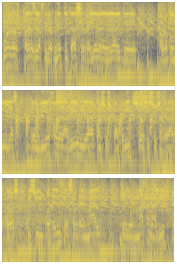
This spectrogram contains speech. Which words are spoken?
Uno de los padres de la cibernética se reía de la idea de que, abro comillas, el viejo de la Biblia, con sus caprichos y sus tratos y su impotencia sobre el mal, que le matan al hijo,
